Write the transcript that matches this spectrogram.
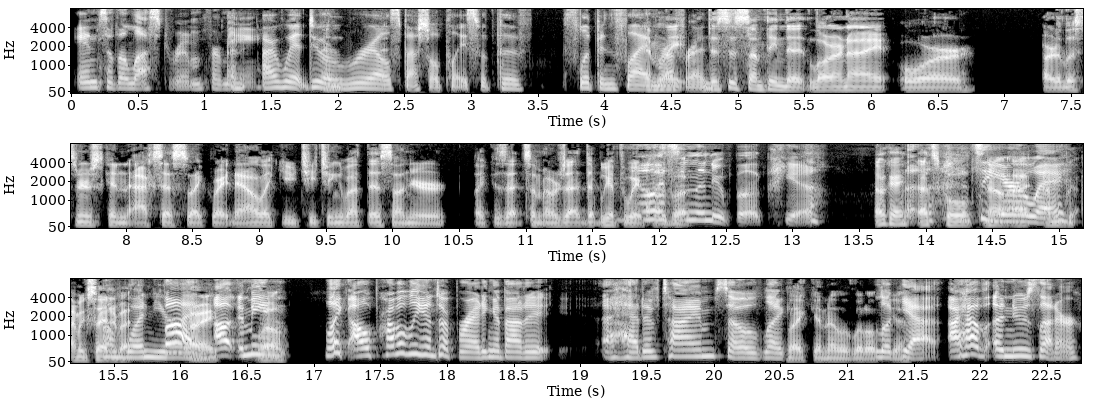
into the lust room for me. And I went to a real special place with the slip and slide Emily, reference. This is something that Laura and I, or our listeners can access like right now, like you teaching about this on your like is that something or is that, that we have to wait no, for it's in the new book. Yeah. Okay, that's cool. it's a no, year I, away. I'm, I'm excited about one year. But right. Uh, I mean, well, like I'll probably end up writing about it ahead of time. So like like in a little look, yeah. yeah I have a newsletter,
